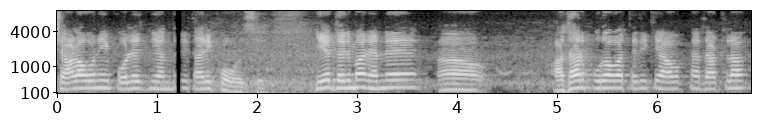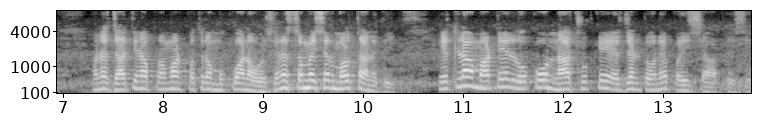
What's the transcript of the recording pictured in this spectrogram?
શાળાઓની કોલેજની અંદર તારીખો હોય છે. એ દરમિયાન એને આધાર પુરાવા તરીકે આવકના દાખલા અને જાતિના પ્રમાણપત્ર મૂકવાના હોય છે અને સમયસર મળતા નથી. એટલા માટે લોકો ના છૂટકે એજન્ટોને પૈસા આપે છે.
